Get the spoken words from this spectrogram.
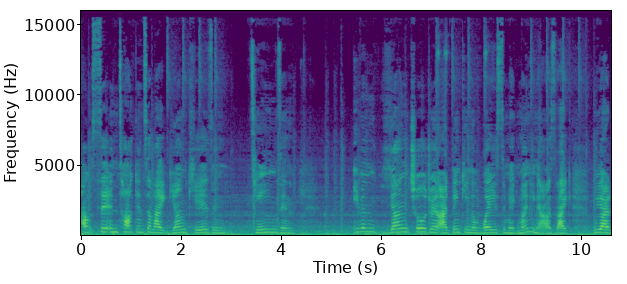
I was sitting talking to like young kids and teens and even young children are thinking of ways to make money now. It's like we are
